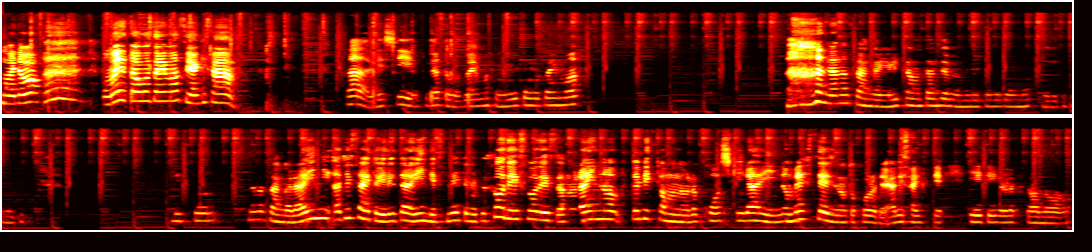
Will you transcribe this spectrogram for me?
おめでとうおめでとうございます、八木さんああ、嬉しい。ありがとうございます。おめでとうございます。ナナさんが八木さんお誕生日おめでとうございます。ということで。えっと、ナナさんが LINE にアジサイと入れたらいいんですねってことで、そうです、そうです。あの、LINE のベビカムの公式 LINE のメッセージのところでアジサイって入れていただくと、あの、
